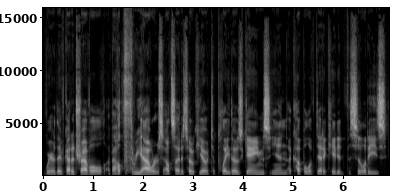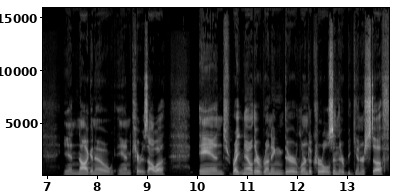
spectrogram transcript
where they've got to travel about three hours outside of Tokyo to play those games in a couple of dedicated facilities in Nagano and Karuizawa. And right now, they're running their Learn to Curls and their beginner stuff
